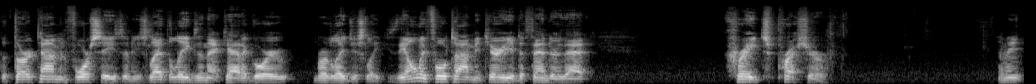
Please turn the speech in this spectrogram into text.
The third time in four seasons, he's led the leagues in that category religiously. He's the only full-time interior defender that creates pressure. I mean,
